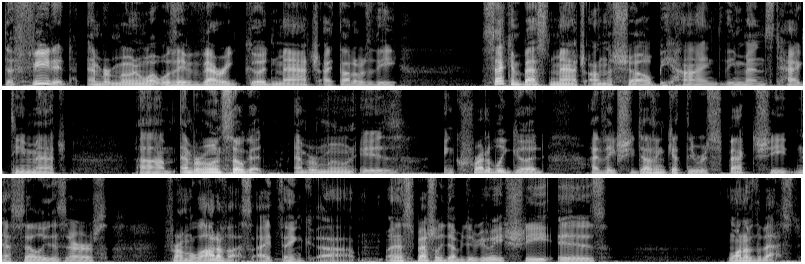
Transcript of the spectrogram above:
defeated Ember Moon in what was a very good match. I thought it was the second best match on the show behind the men's tag team match. Um, Ember Moon's so good. Ember Moon is incredibly good. I think she doesn't get the respect she necessarily deserves from a lot of us. I think, um, and especially WWE, she is one of the best.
